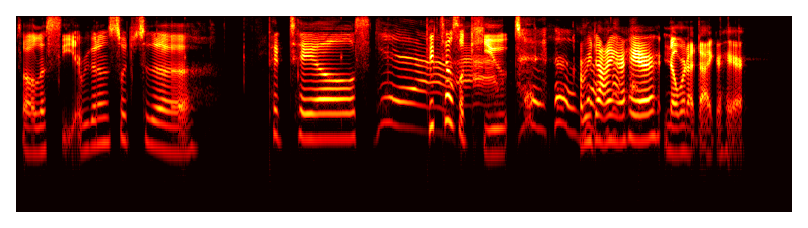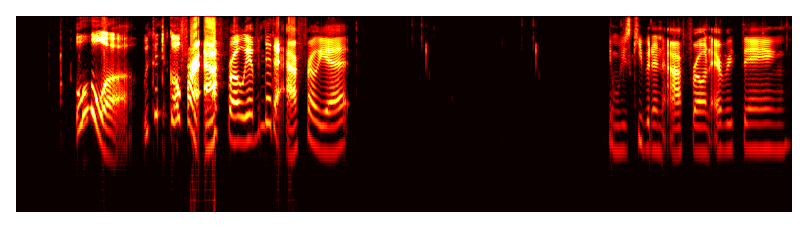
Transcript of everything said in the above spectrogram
So let's see. Are we going to switch to the pigtails? Yeah. Pigtails look cute. Are we dyeing our hair? No, we're not dyeing our hair. Ooh, we could go for an afro. We haven't did an afro yet. And we just keep it in afro and everything.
